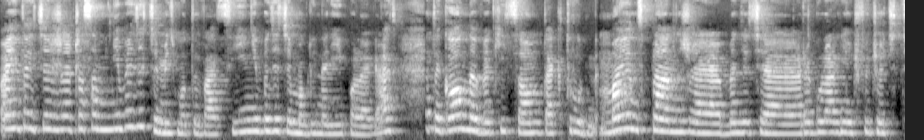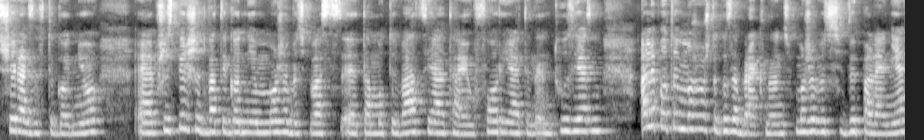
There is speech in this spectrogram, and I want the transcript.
pamiętajcie, że czasami nie będziecie mieć motywacji, nie będziecie mogli na niej polegać, dlatego nawyki są tak trudne. Mając plan, że będziecie regularnie ćwiczyć trzy razy w tygodniu, e, przez pierwsze dwa tygodnie może być w Was e, ta motywacja, ta euforia, ten entuzjazm, ale potem może już tego zabraknąć, może być wypalenie.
